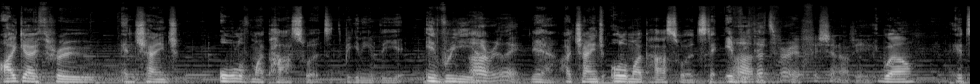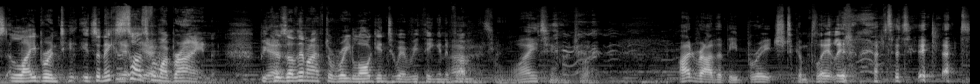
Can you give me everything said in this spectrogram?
I go through and change all of my passwords at the beginning of the year. Every year. Oh, really? Yeah, I change all of my passwords to everything. Oh, that's very efficient of you. well, it's labor and it's an exercise yeah. for my brain because Yeah. then I have to re-log into everything, and if Oh, I'm it's way too much work. I'd rather be breached completely than have to do that.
